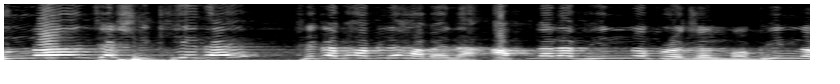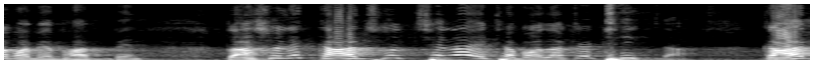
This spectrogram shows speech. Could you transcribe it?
উন্নয়ন যা শিখিয়ে দেয়, সেটা ভাবলে হবে না। আপনারা ভিন্ন প্রজন্ম, ভিন্নভাবে ভাববেন। তো আসলে কাজ হচ্ছে না, এটা বলাটা ঠিক না। কাজ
